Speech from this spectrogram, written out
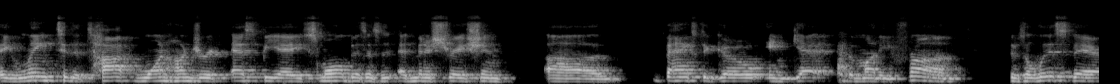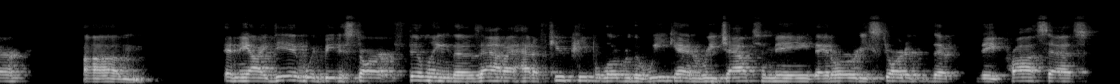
a link to the top 100 SBA Small Business Administration uh, banks to go and get the money from. There's a list there. Um, And the idea would be to start filling those out. I had a few people over the weekend reach out to me. They had already started the, the process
